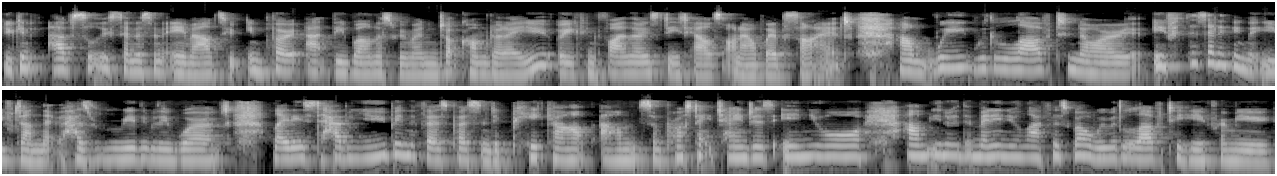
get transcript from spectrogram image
you can absolutely send us an email to info at thewellnesswomen.com.au or you can find those details on our website. Um, we would love to know if there's anything that you've done that has really, really worked. Ladies, have you been the first person to pick up um, some prostate changes in your, um, you know, the men in your life as well? We would love to hear from you.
